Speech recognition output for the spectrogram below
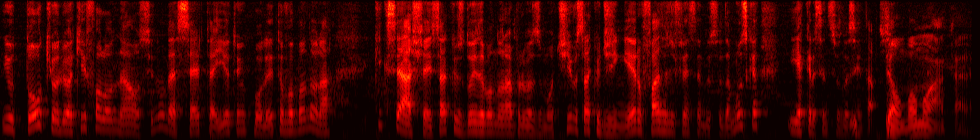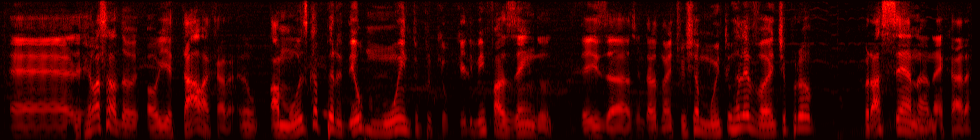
E o Tolkien olhou aqui e falou: Não, se não der certo aí, eu tenho boleto, eu vou abandonar. O que, que você acha aí? Será que os dois abandonaram pelos mesmos motivos? Será que o dinheiro faz a diferença na indústria da música? E acrescenta seus dois centavos. Então, vamos lá, cara. É, relacionado ao Ietala, cara, a música perdeu muito, porque o que ele vem fazendo desde a entrada do Nightwish é muito relevante pro, pra cena, né, cara?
